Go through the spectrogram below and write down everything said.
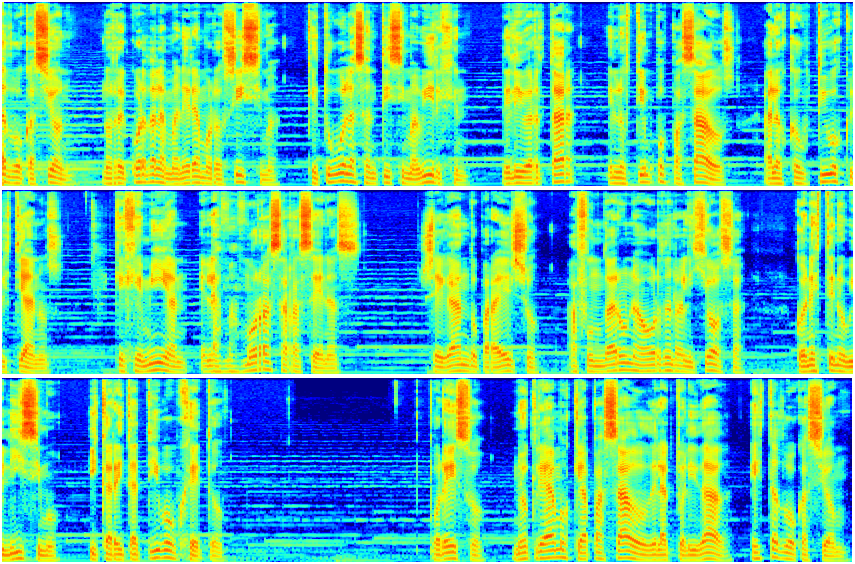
advocación nos recuerda la manera amorosísima que tuvo la Santísima Virgen de libertar en los tiempos pasados a los cautivos cristianos que gemían en las mazmorras sarracenas, llegando para ello a fundar una orden religiosa con este nobilísimo y caritativo objeto. Por eso, no creamos que ha pasado de la actualidad esta advocación.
